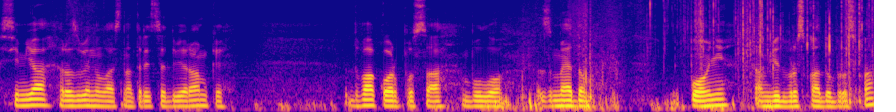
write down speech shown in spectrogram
сім'я розвинулась на 32 рамки. Два корпуса було з медом повні, там від бруска до бруска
